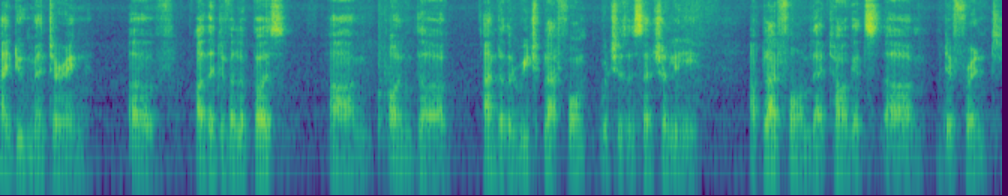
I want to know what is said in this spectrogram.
I do mentoring of other developers um, on the under the Reach platform, which is essentially a platform that targets um, different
